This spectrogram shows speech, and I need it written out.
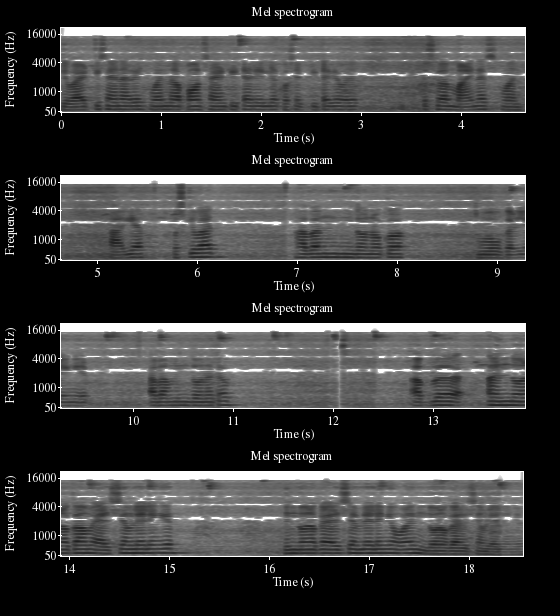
डिवाइड की साइन आ गई वन अपॉन साइन टीटा ले लिया कोसेक टीटा के उसके बाद माइनस वन आ गया। उसके बाद अब हम दोनों को वो कर लेंगे। अब हम इन दोनों का अब इन दोनों का हम एल्शियम ले लेंगे। इन दोनों का एल्शियम ले लेंगे और इन दोनों का एल्शियम ले लेंगे।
